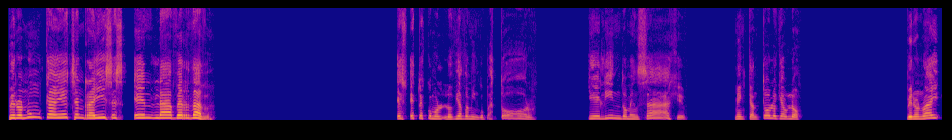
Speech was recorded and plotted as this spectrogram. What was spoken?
pero nunca echan raíces en la verdad. Esto es como los días domingos. Pastor, qué lindo mensaje. Me encantó lo que habló. Pero no hay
